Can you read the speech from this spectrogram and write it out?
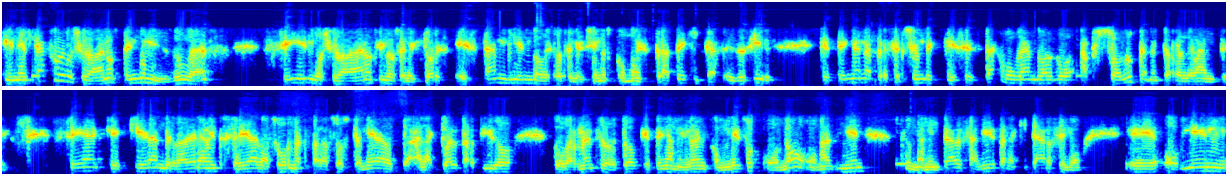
En el caso de los ciudadanos tengo mis dudas si los ciudadanos y los electores están viendo estas elecciones como estratégicas, es decir, que tengan la percepción de que se está jugando algo absolutamente relevante, sea que quieran verdaderamente salir a las urnas para sostener al, actual partido gobernante, sobre todo que tenga mayoría en el Congreso, o no, o más bien fundamental salir para quitárselo, eh, o bien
